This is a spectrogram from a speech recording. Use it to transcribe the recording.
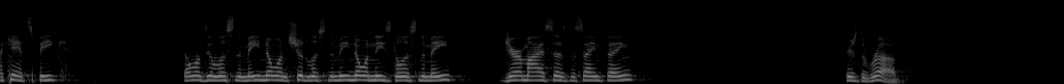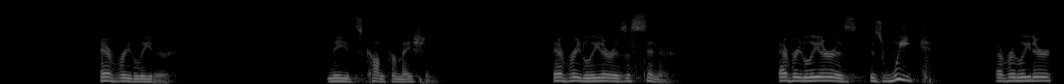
I can't speak. No one's going to listen to me. No one should listen to me. No one needs to listen to me. Jeremiah says the same thing. Here's the rub every leader needs confirmation. every leader is a sinner. Every leader is, is weak. Every leader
